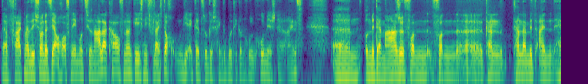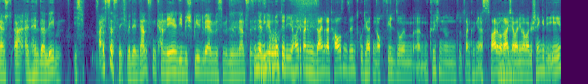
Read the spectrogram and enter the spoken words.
da fragt man sich schon, das ist ja auch oft ein emotionaler Kauf, ne? Gehe ich nicht vielleicht doch um die Ecke zur Geschenkeboutique und hol, hol mir schnell eins. Ähm, und mit der Marge von, von äh, kann, kann damit ein, Herst äh, ein Händler leben. Ich weiß das nicht. Mit den ganzen Kanälen, die bespielt werden müssen, mit den ganzen. Sind denn die Produkte, die heute bei einem Design 3000 sind? Gut, die hatten auch viel so im ähm, Küchen- und sozusagen Küchenaccessoire-Bereich, mhm. aber nehmen wir mal Geschenke.de.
